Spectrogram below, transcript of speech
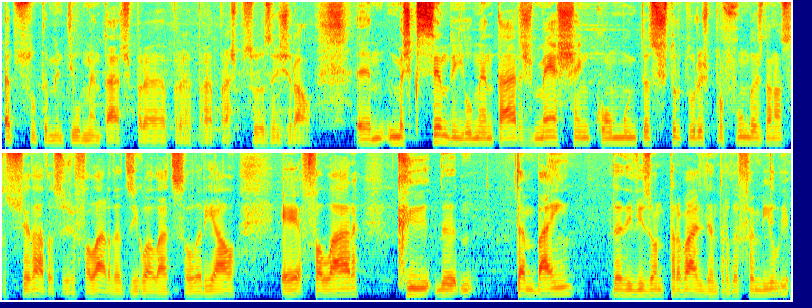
absolutamente elementares para, para, para, para as pessoas em geral, mas que, sendo elementares, mexem com muitas estruturas profundas da nossa sociedade. Ou seja, falar da desigualdade salarial é falar que de, também da divisão de trabalho dentro da família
